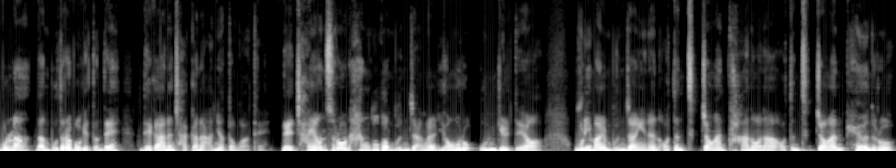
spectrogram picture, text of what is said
몰라. 난 못 알아보겠던데 내가 아는 작가는 아니었던 것 같아. 네, 자연스러운 한국어 문장을 영어로 옮길 때요. 우리말 문장에는 어떤 특정한 단어나 어떤 특정한 표현으로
